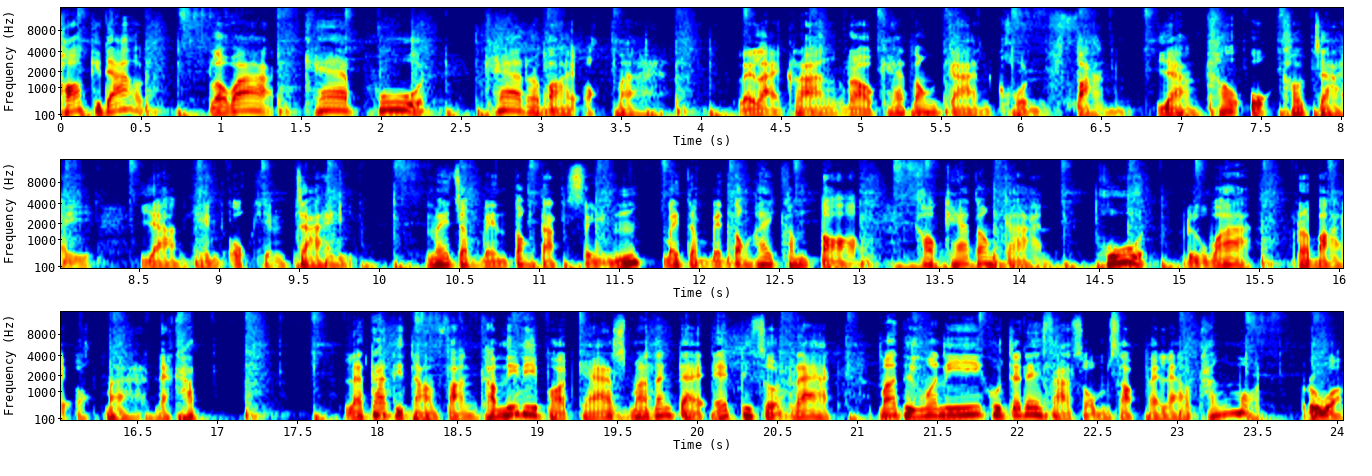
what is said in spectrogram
talk it out แปลว่าแค่พูด แค่ระบายออกมา หลาย ๆ ครั้งเราแค่ต้องการคนฟัง อย่างเข้าอกเข้าใจ อย่างเห็นอกเห็นใจ ไม่จำเป็นต้องตัดสิน ไม่จำเป็นต้องให้คำตอบ เขาแค่ต้องการพูดหรือว่าระบายออกมานะครับ และถ้าติดตามฟังคำนี้ดีพอดแคสต์มาตั้งแต่ episode แรก มาถึงวันนี้คุณจะได้สะสมศัพท์ไปแล้วทั้งหมด รวม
